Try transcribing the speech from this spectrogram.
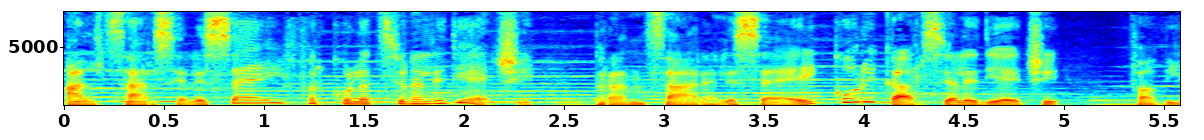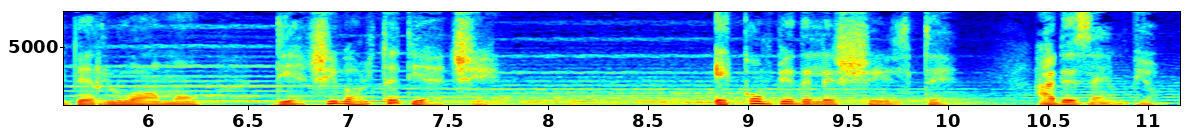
Alzarsi alle 6, far colazione alle 10, pranzare alle 6, coricarsi alle 10, fa vivere l'uomo 10 volte 10 e compie delle scelte. Ad esempio,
